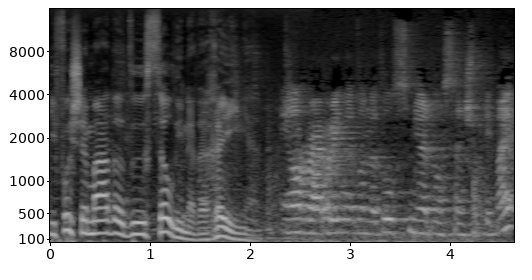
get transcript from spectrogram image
e foi chamada de Salina da Rainha. Em honra à Rainha Dona Dulcinea Dom Sancho I,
